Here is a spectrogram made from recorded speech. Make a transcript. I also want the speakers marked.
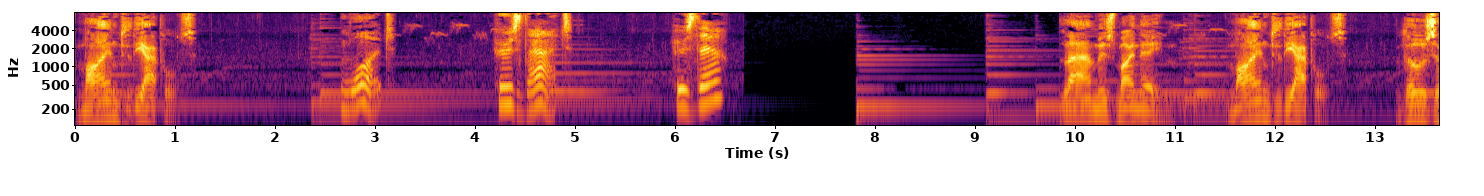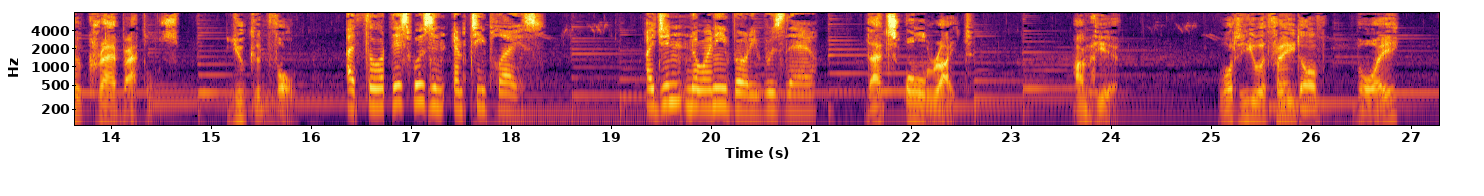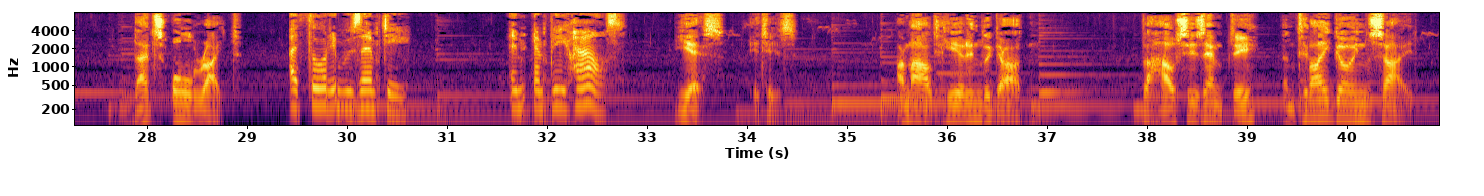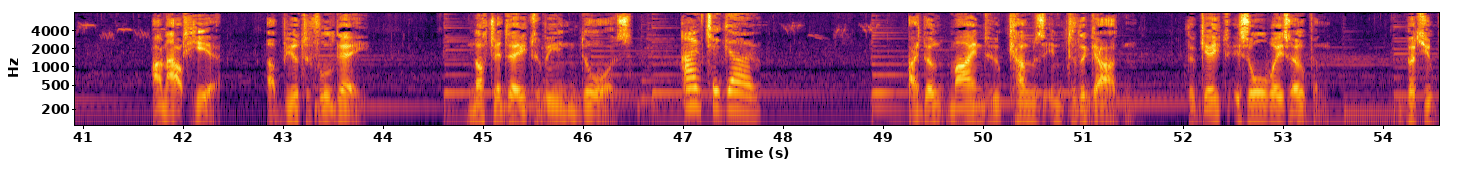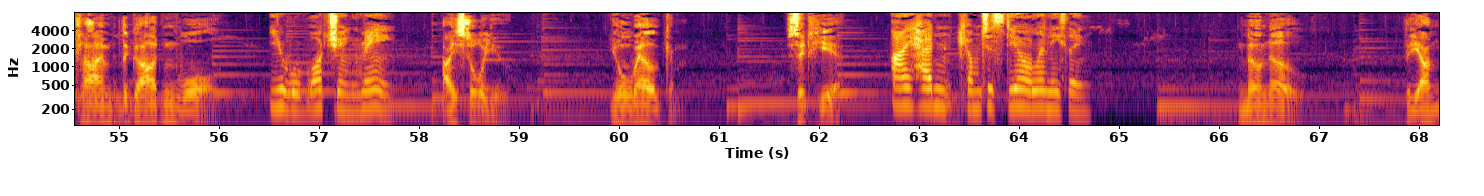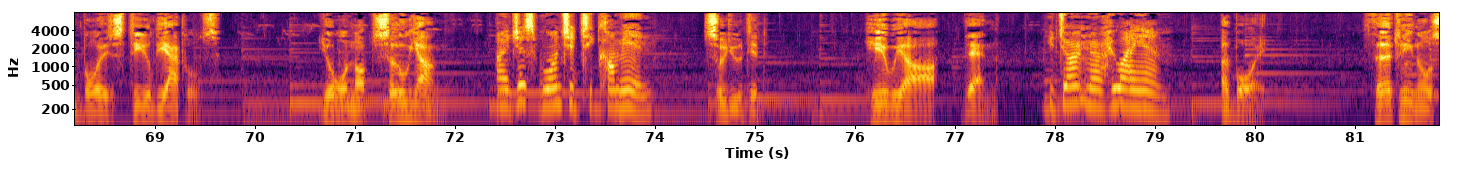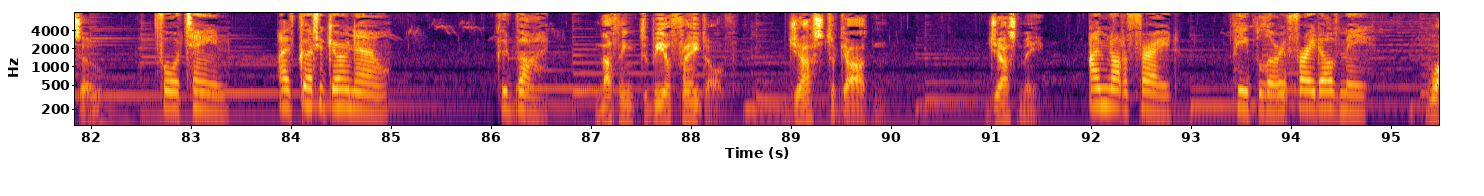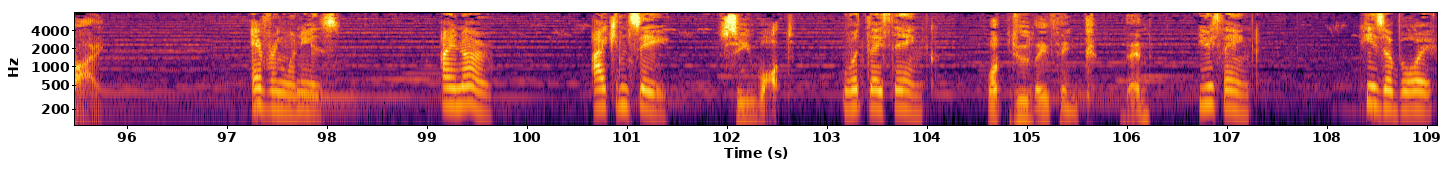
Speaker 1: Mind the apples.
Speaker 2: What? Who's that? Who's there?
Speaker 1: Lamb is my name. Mind the apples. Those are crab apples. You could fall.
Speaker 2: I thought this was an empty place. I didn't know anybody was there.
Speaker 1: That's all right. I'm here. What are you afraid of, boy? That's all right.
Speaker 2: I thought it was empty. An empty house.
Speaker 1: Yes, it is. I'm out here in the garden. The house is empty until I go inside. I'm out here. A beautiful day. Not a day to be indoors.
Speaker 2: I've to go.
Speaker 1: I don't mind who comes into the garden. The gate is always open. But you climbed the garden wall.
Speaker 2: You were watching me.
Speaker 1: I saw you. You're welcome. Sit here.
Speaker 2: I hadn't come to steal anything.
Speaker 1: No, no. The young boys steal the apples. You're not so young,
Speaker 2: I just wanted to come in.
Speaker 1: so you did. Here we are, then,
Speaker 2: You don't know who I am.
Speaker 1: a boy. Thirteen or so.
Speaker 2: 14. I've got to go now. Goodbye.
Speaker 1: Nothing to be afraid of. Just a garden. Just me.
Speaker 2: I'm not afraid. People are afraid of me.
Speaker 1: Why?
Speaker 2: Everyone is. I know. I can see
Speaker 1: See what?
Speaker 2: what they think.
Speaker 1: What do they think, then?
Speaker 2: You think. He's a boy.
